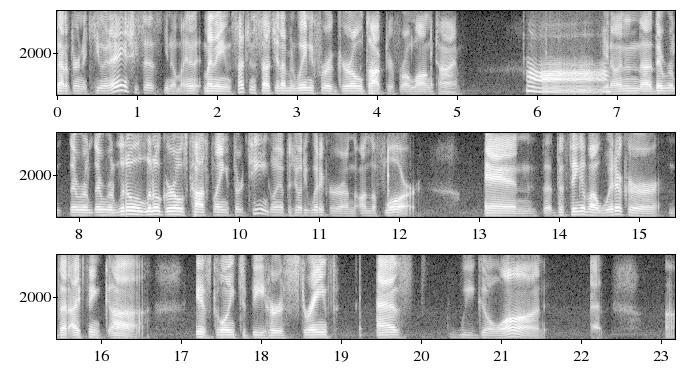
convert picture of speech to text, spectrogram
Got up during the Q and A, and she says, "You know, my my name is such and such, and I've been waiting for a girl doctor for a long time." Aww. You know, and uh, there were there were there were little little girls cosplaying thirteen going up to Jodie Whittaker on on the floor. And the the thing about Whittaker that I think uh, is going to be her strength as we go on. Uh,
